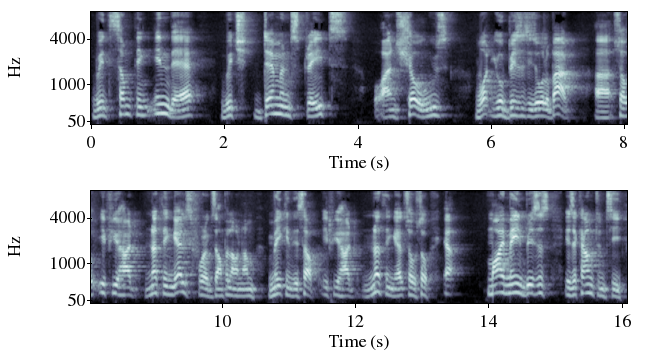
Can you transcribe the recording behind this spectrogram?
with something in there which demonstrates and shows what your business is all about. Uh, so if you had nothing else, for example, and I'm making this up, if you had nothing else, so so uh, my main business is accountancy.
